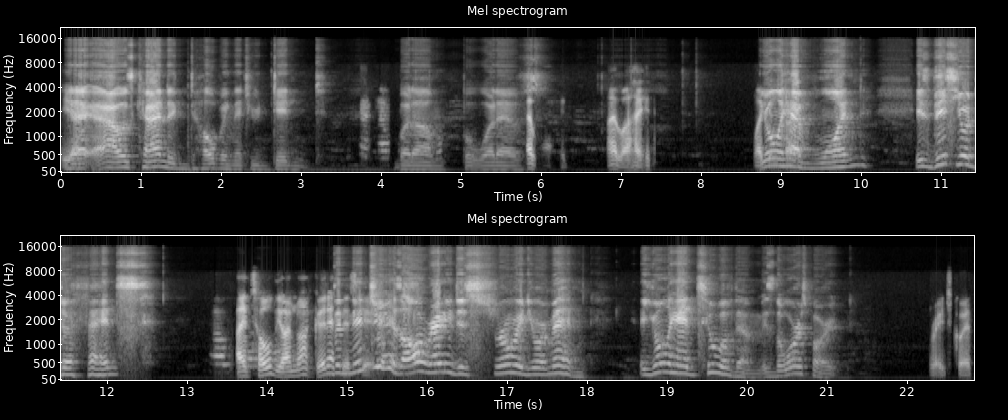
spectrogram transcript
Yeah. Yeah, I was kind of hoping that you didn't, but um, but whatever. I lied. I lied. Like you only fact- have one. Is this your defense? I told you I'm not good at The this. ninja game. has already destroyed your men. And You only had two of them. Is the worst part. Rage quit.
